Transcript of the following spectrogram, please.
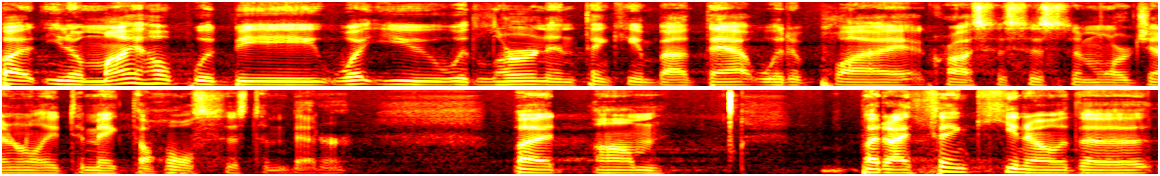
but, you know, my hope would be what you would learn in thinking about that would apply across the system more generally to make the whole system better. But, um, but I think, you know, the,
